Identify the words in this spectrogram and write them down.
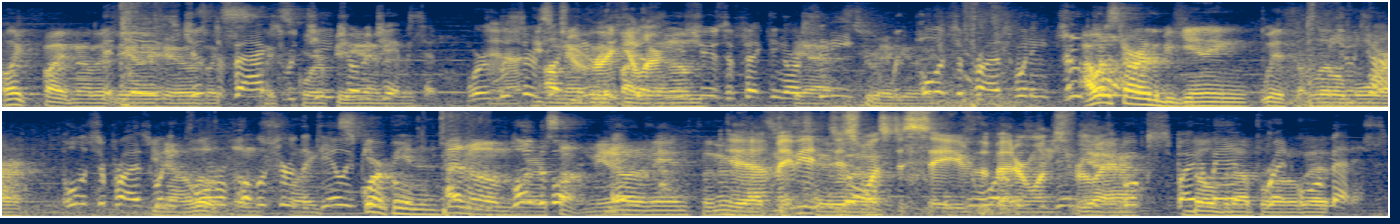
I like fighting other the other heroes like, the like. Scorpion. And- Jameson. Where Yeah, listeners he's like too regular. fight the issues affecting our Yeah, city he's too with regular. Pulitzer Prize winning I would start at the beginning with a little more, Pulitzer Prize you know, former little publisher of the Daily Scorpion Bugle. and Venom or something. You know what I mean? But maybe Yeah, maybe it just uh, wants to save the better ones for Yeah. later. Book build it Spider-Man, up a Threat little or bit. Menace.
